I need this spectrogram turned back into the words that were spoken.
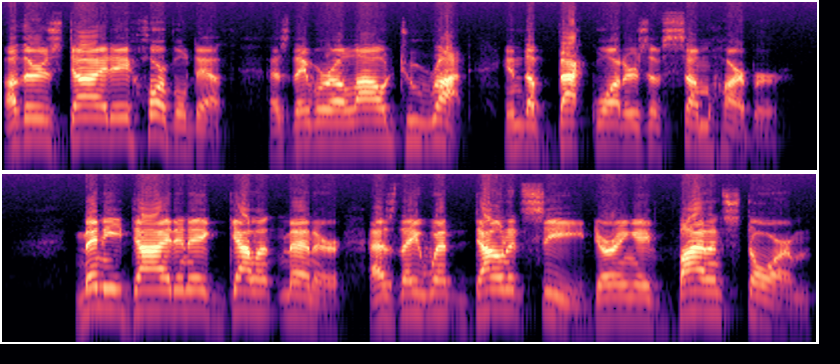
Others died a horrible death as they were allowed to rot in the backwaters of some harbor. Many died in a gallant manner as they went down at sea during a violent storm,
